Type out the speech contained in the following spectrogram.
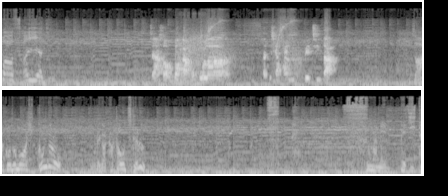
パーサイヤ人。jangan sombong kamu pulang tadi siapa yang Vegeta 雑魚どもは引っ込んでろ。俺が型をつける。すまねえベジータ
